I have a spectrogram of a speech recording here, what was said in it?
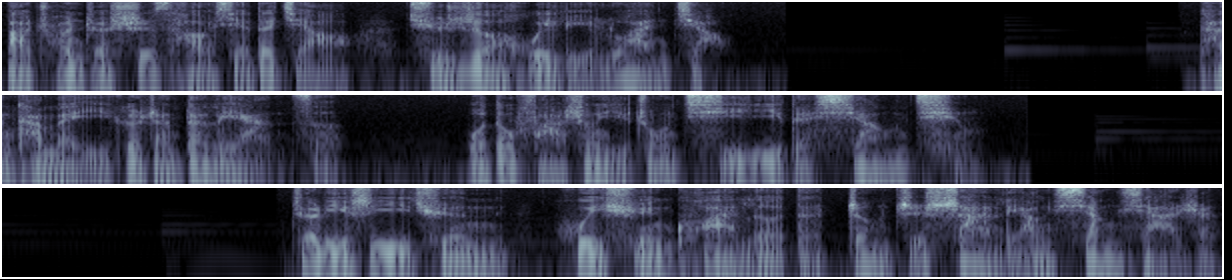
把穿着湿草鞋的脚去热灰里乱搅。看看每一个人的脸子，我都发生一种奇异的乡情。这里是一群会寻快乐的正直善良乡下人，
